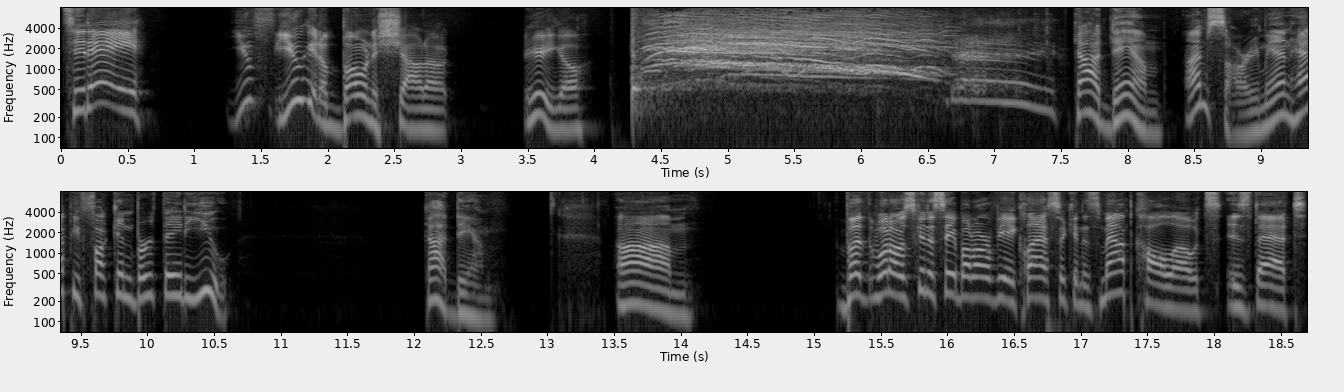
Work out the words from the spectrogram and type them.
today. You, you get a bonus shout out. Here you go. God damn. I'm sorry, man. Happy fucking birthday to you. God damn. Um, but what I was going to say about RVA Classic and his map callouts is that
